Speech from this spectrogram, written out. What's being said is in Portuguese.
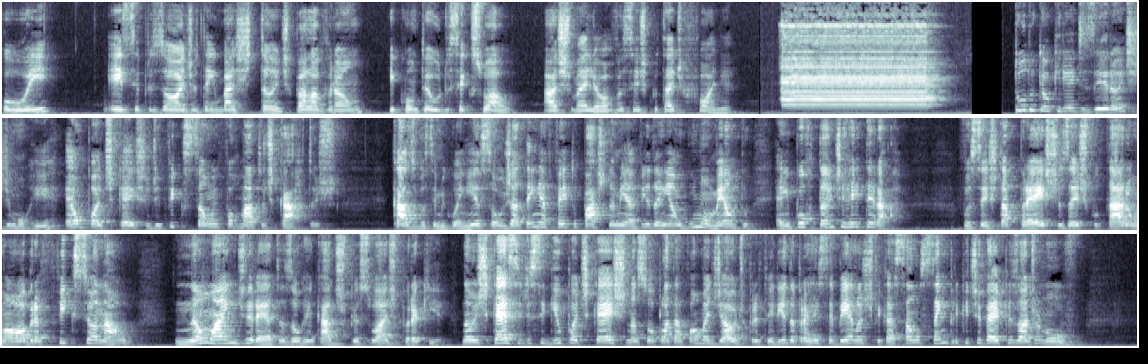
Oi, esse episódio tem bastante palavrão e conteúdo sexual. Acho melhor você escutar de fone. Tudo que eu queria dizer antes de morrer é um podcast de ficção em formato de cartas. Caso você me conheça ou já tenha feito parte da minha vida em algum momento, é importante reiterar. Você está prestes a escutar uma obra ficcional não há indiretas ou recados pessoais por aqui. Não esquece de seguir o podcast na sua plataforma de áudio preferida para receber a notificação sempre que tiver episódio novo.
